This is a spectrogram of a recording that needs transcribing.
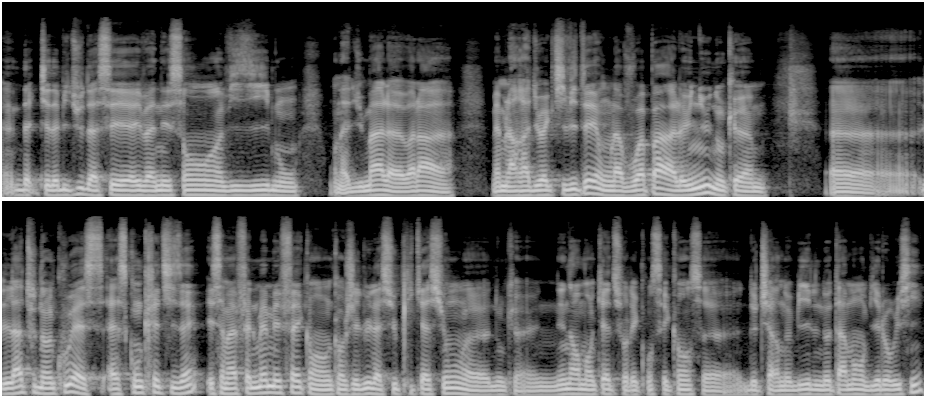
euh, qui est d'habitude assez évanescent, invisible. On, a du mal, euh, voilà, même la radioactivité, on la voit pas à l'œil nu. Donc là, tout d'un coup, elle, se concrétisait. Et ça m'a fait le même effet quand, quand j'ai lu La Supplication, donc une énorme enquête sur les conséquences de Tchernobyl, notamment en Biélorussie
